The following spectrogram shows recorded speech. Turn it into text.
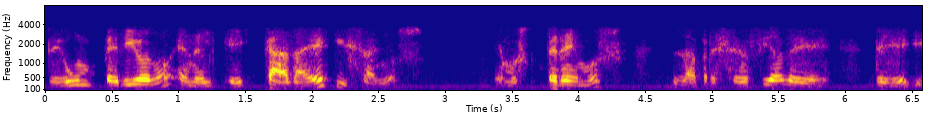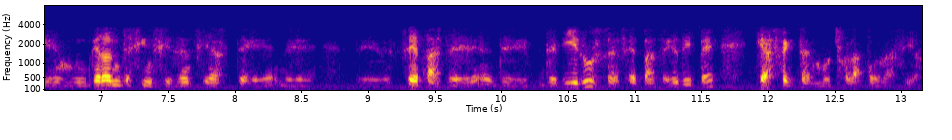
de un periodo en el que cada X años hemos, tenemos la presencia de, grandes incidencias de, cepas de, virus, de cepas de gripe, que afectan mucho a la población.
